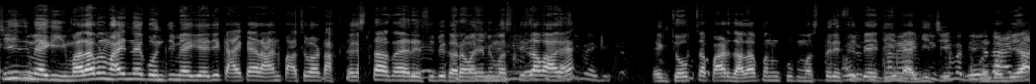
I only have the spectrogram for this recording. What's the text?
चीज मॅगी. मला पण माहीत नाही कोणती मॅगी आहे ती. काय काय रान पाचवा टाकतं आहे रेसिपी खरं. म्हणजे मी मस्तीचा भाग आहे. एक जोकचा पाठ झाला पण खूप मस्त रेसिपी आहे ती मॅगीची. आपण बघूया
